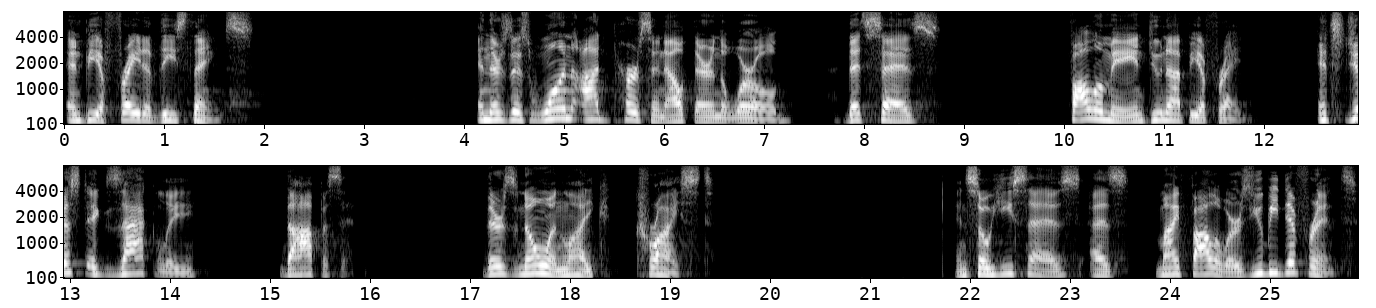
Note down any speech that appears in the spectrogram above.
and be afraid of these things. And there's this one odd person out there in the world that says, follow me and do not be afraid. It's just exactly the opposite. There's no one like Christ. And so he says, as my followers, you be different.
